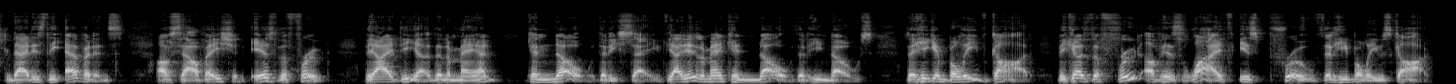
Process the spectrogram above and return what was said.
That is the evidence of salvation, is the fruit. The idea that a man can know that he's saved, the idea that a man can know that he knows, that he can believe God, because the fruit of his life is proof that he believes God.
